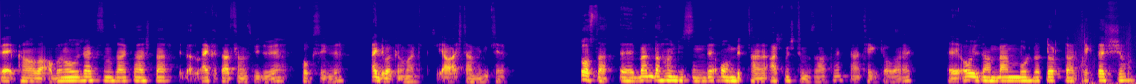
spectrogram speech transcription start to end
ve kanala abone olacaksınız arkadaşlar. Bir de like atarsanız videoya çok sevinirim. Hadi bakalım artık yavaştan bir geçelim. Dostlar e, ben daha öncesinde 11 tane açmıştım zaten yani tekli olarak. E, o yüzden ben burada 4 tane tekli açacağım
